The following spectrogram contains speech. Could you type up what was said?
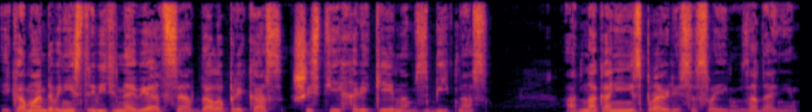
и командование истребительной авиации отдало приказ шести «Харикейнам» сбить нас. Однако они не справились со своим заданием.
